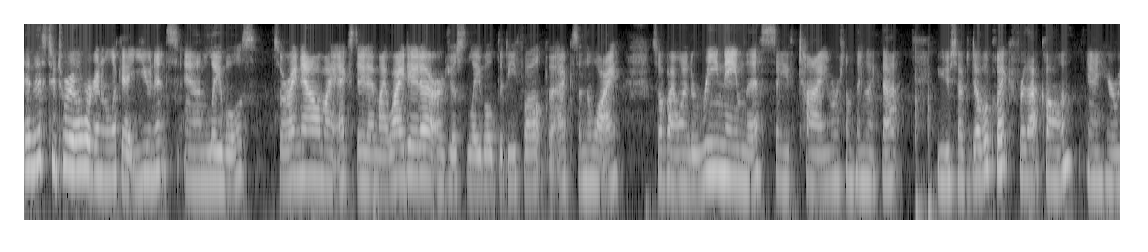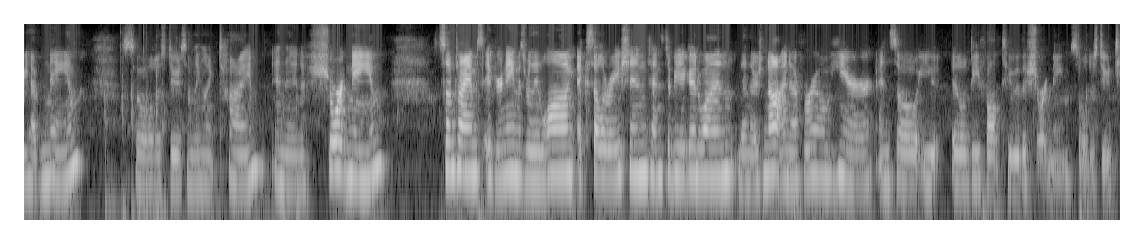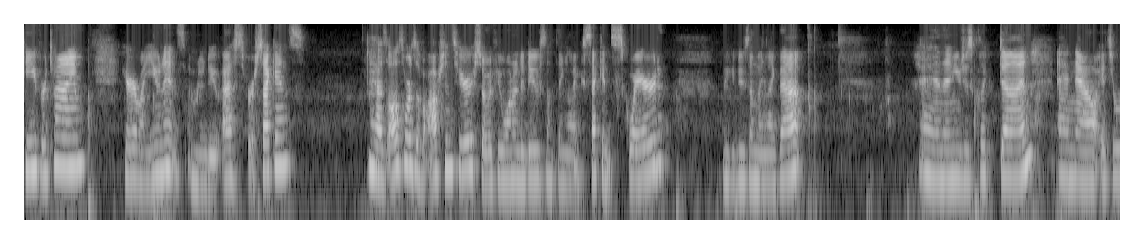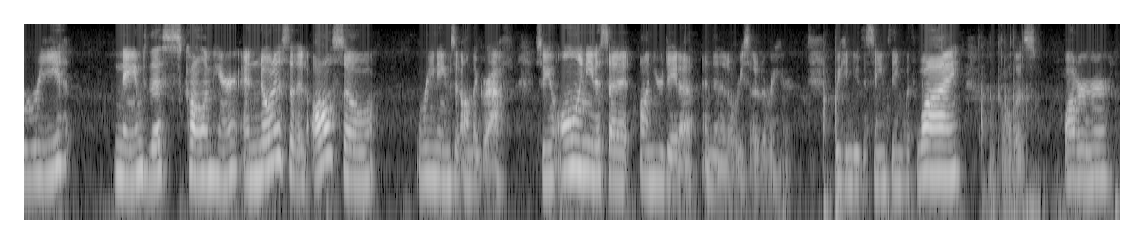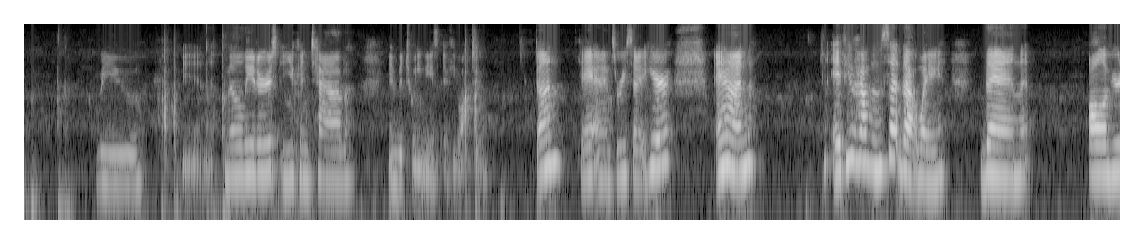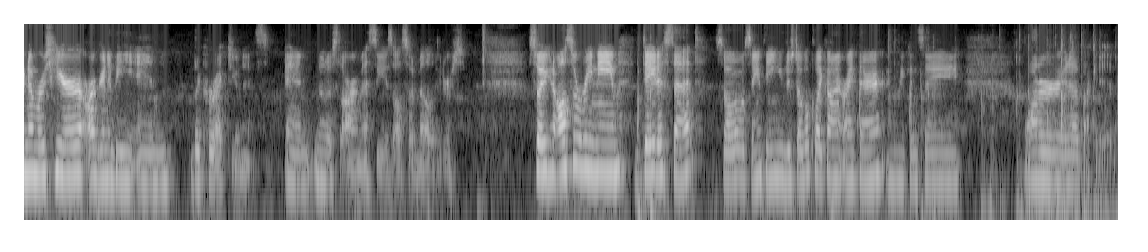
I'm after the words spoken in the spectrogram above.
In this tutorial, we're going to look at units and labels. So right now, my x data and my y data are just labeled the default, the x and the y. So if I wanted to rename this, save time or something like that, you just have to double click for that column. And here we have name. So we'll just do something like time and then a short name. Sometimes if your name is really long, acceleration tends to be a good one. Then there's not enough room here, and so you, it'll default to the short name. So we'll just do T for time. Here are my units. I'm going to do S for seconds. It has all sorts of options here, so if you wanted to do something like seconds squared, we could do something like that. And then you just click done, and now it's renamed this column here. And notice that it also renames it on the graph. So you only need to set it on your data and then it'll reset it over here. We can do the same thing with Y. We'll call this water view in milliliters and you can tab in between these if you want to. Done. Okay, and it's reset it here. And if you have them set that way, then all of your numbers here are going to be in the correct units. And notice the RMSE is also in milliliters. So you can also rename data set. So same thing, you just double click on it right there and we can say water in a bucket.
